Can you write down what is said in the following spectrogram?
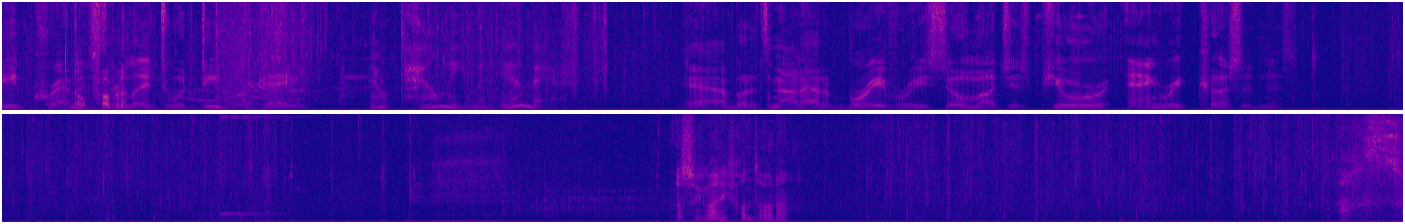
deep crevice No problem. that led to a deeper cave. Don't tell me you went in there. Yeah, but it's not out of bravery so much as pure, angry cussedness. Lass euch mal nicht runter, oder? Ach so.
